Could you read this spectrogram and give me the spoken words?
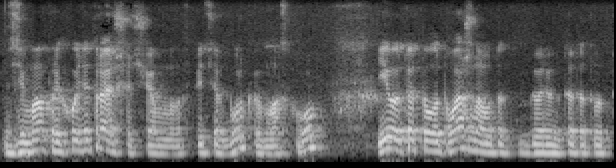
зима приходит раньше, чем в Петербург и в Москву. И вот это вот важно, вот говорю, вот этот вот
